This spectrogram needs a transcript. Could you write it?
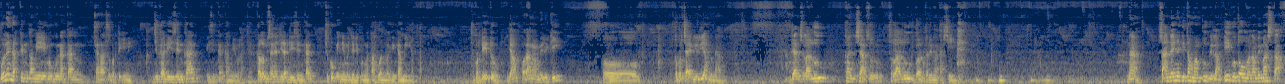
boleh nggak tim kami menggunakan cara seperti ini? Jika diizinkan izinkan kami belajar. Kalau misalnya tidak diizinkan cukup ini menjadi pengetahuan bagi kami. Seperti itu. Yang orang memiliki oh, kepercayaan diri yang benar. Dan selalu kansha suruh selalu berterima kasih. Nah, seandainya kita mampu bilang, ikut tahu manabi masta,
